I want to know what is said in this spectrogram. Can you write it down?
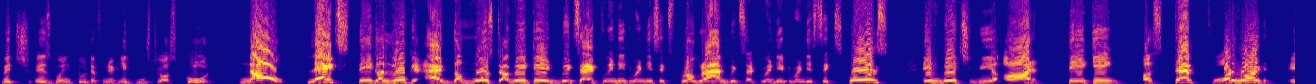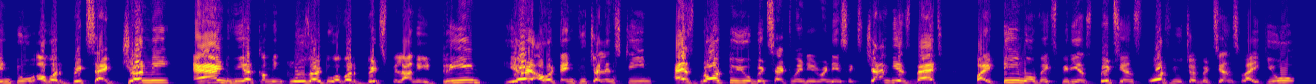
which is going to definitely boost your score. Now, let's take a look at the most awaited BITSAT 2026 program, BITSAT 2026 course in which we are taking a step forward into our BITSAT journey and we are coming closer to our BITS Pilani dream. Here our 10Q challenge team has brought to you BITSAT 2026 champions batch by team of experienced BITSians for future BITSians like you.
